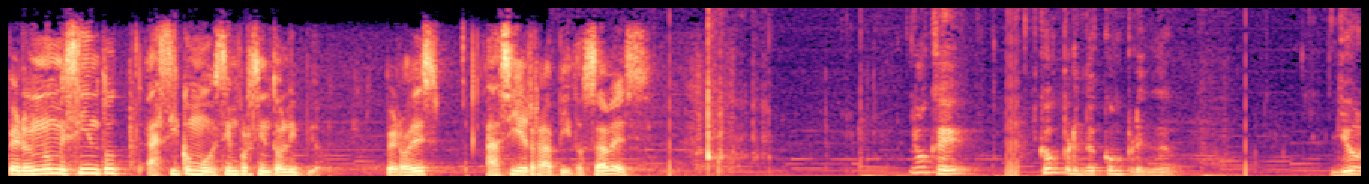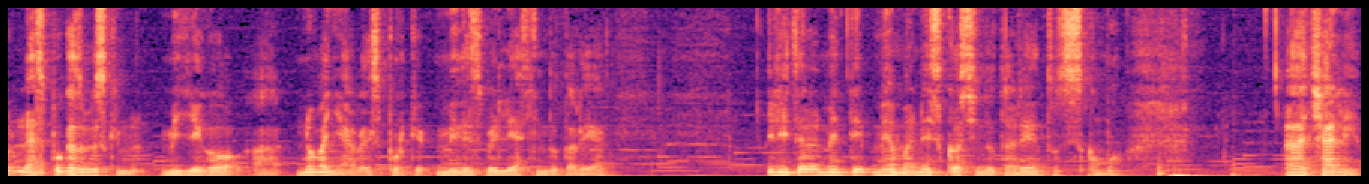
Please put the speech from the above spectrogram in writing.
pero no me siento así como 100% limpio. Pero es así rápido, ¿sabes? Ok, comprendo, comprendo. Yo las pocas veces que me llego a no bañar es porque me desvelé haciendo tarea. Y literalmente me amanezco haciendo tarea, entonces como... Ah, chale,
